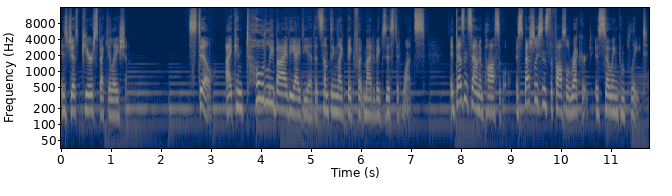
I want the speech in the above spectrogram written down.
is just pure speculation. Still, I can totally buy the idea that something like Bigfoot might have existed once. It doesn't sound impossible, especially since the fossil record is so incomplete.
